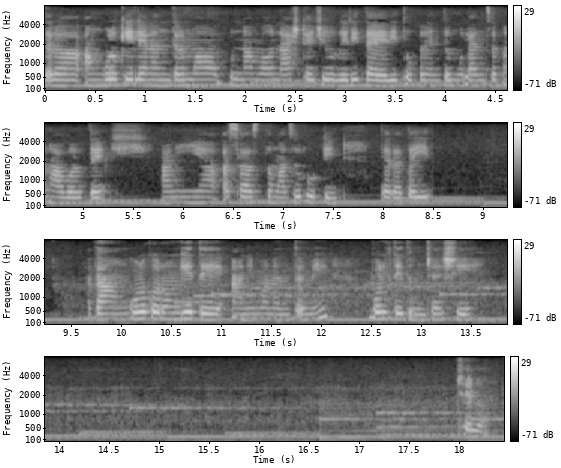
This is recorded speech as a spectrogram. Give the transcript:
तर आंघोळ केल्यानंतर मग पुन्हा मग नाश्त्याची वगैरे तयारी तोपर्यंत मुलांचं पण आवडतं आहे आणि असं असतं माझं रुटीन तर आता इ आता आंघोळ करून घेते आणि मग नंतर मी बोलते तुमच्याशी. चलो.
